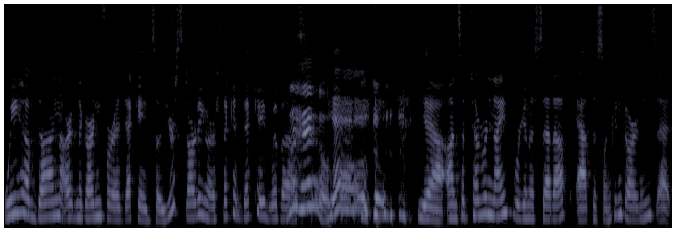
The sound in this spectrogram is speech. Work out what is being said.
We have done Art in the Garden for a decade, so you're starting our second decade with us. Woohoo! Yay! yeah, on September 9th, we're going to set up at the Sunken Gardens at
